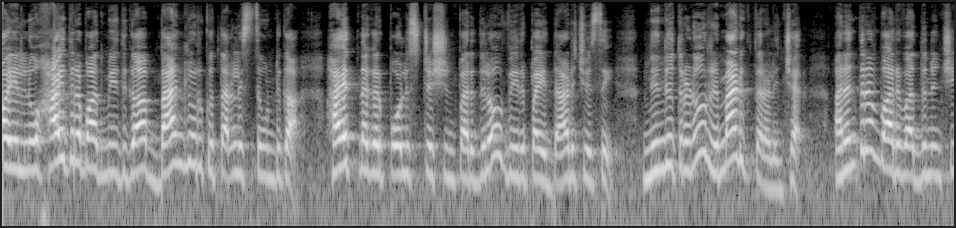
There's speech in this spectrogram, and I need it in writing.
ఆయిల్ను హైదరాబాద్ మీదుగా బెంగళూరుకు తరలిస్తూ ఉండగా హయత్ నగర్ పోలీస్ స్టేషన్ పరిధిలో వీరిపై దాడి చేసి నిందితులను రిమాండ్కు తరలించారు. అనంతరం వారి వద్ద నుంచి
